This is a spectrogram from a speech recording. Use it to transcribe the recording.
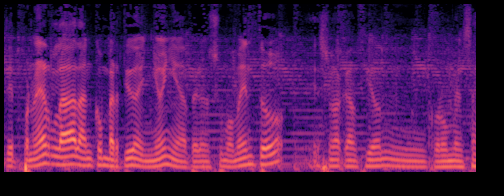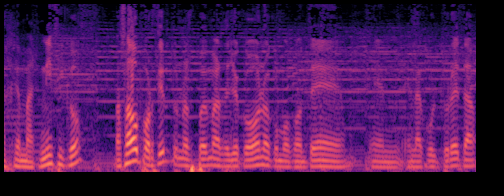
de ponerla la han convertido en ñoña, pero en su momento es una canción con un mensaje magnífico, basado, por cierto, unos poemas de Yoko Ono, como conté en, la cultureta,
